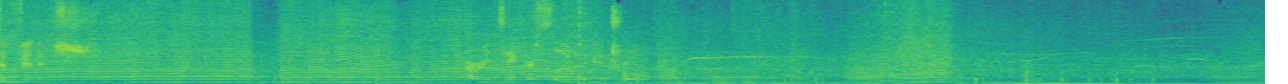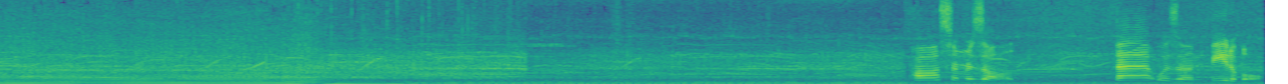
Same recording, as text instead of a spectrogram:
to finish. All right, take her slow to the control. Awesome result. That was unbeatable.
